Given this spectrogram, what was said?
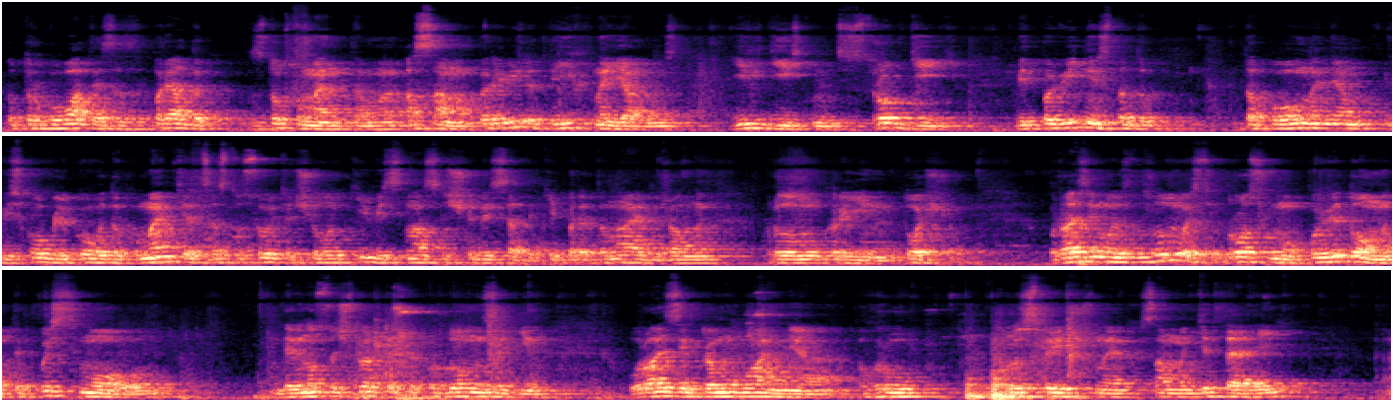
потурбуватися за порядок з документами, а саме перевірити їх наявність, їх дійсність, строк дій, відповідність та до- доповнення військово-облікових документів. Це стосується чоловіків 1860, які перетинають державний кордон України тощо. У разі можливості просимо повідомити письмово 94-й прикордонний загін у разі прямування груп туристичних саме дітей, е,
